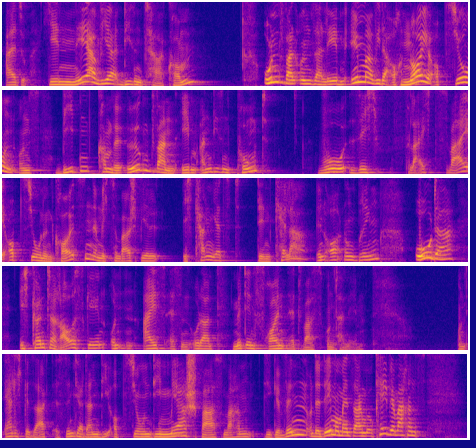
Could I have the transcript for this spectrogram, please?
Also, je näher wir diesen Tag kommen und weil unser Leben immer wieder auch neue Optionen uns bieten, kommen wir irgendwann eben an diesen Punkt, wo sich vielleicht zwei Optionen kreuzen, nämlich zum Beispiel, ich kann jetzt den Keller in Ordnung bringen oder ich könnte rausgehen und ein Eis essen oder mit den Freunden etwas unternehmen. Und ehrlich gesagt, es sind ja dann die Optionen, die mehr Spaß machen, die gewinnen. Und in dem Moment sagen wir, okay, wir machen es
